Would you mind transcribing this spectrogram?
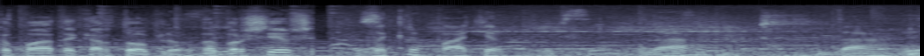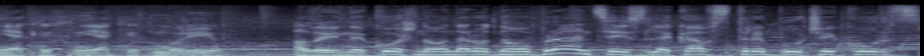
копати картоплю. Наборщивши. Закарпаття. Да, да. Ніяких, ніяких мурів. Але й не кожного народного обранця й злякав стрибучий курс.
